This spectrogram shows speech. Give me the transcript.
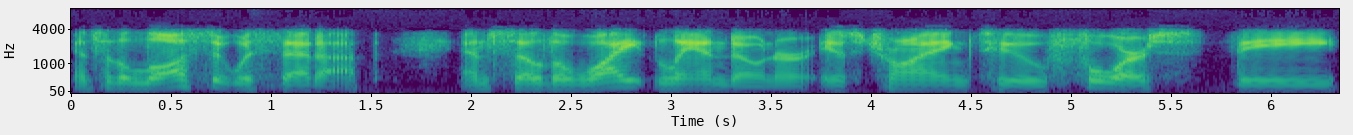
And so the lawsuit was set up, and so the white landowner is trying to force the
